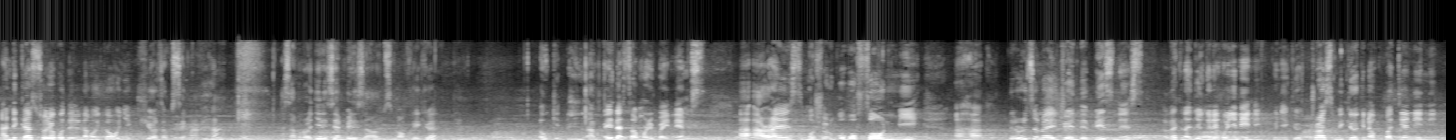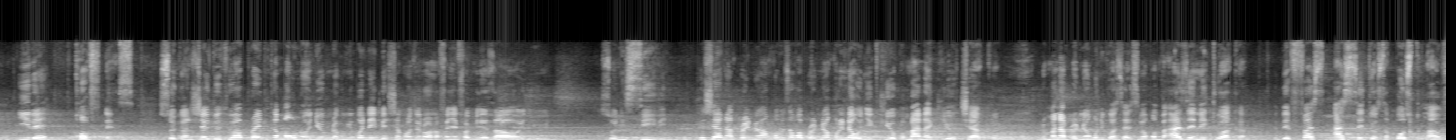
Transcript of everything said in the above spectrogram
Andika story yako then nenda kwenye kioo anza kusema, "Ha? Sasa mnawajelezea mbele za watu, sema okay, okay? I'm Ada Samori by names. Uh, Arise Motion Global phone me. Aha. The reason why I joined the business, wakati najiangalia kwenye nini? Kwenye kio. Trust me, kio kinakupatia nini? Ile confidence. So you can share with your friend kama unajua mda mwingine bwana biashara kuna watu wanafanya familia zao hawajui. So ni siri. Kisha na friend wako, unaweza kwa friend wako nenda kwenye kio, pambana na kio chako. Ndio maana friend wangu niko asalisema kwamba as a networker, the first asset you're supposed to have.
